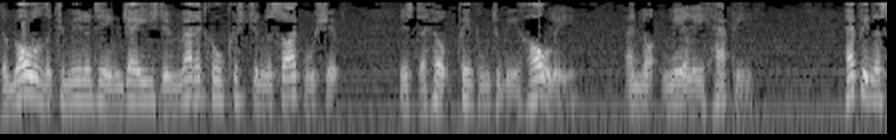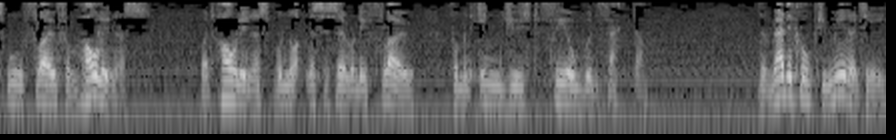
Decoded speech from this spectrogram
The role of the community engaged in radical Christian discipleship is to help people to be holy and not merely happy. Happiness will flow from holiness, but holiness will not necessarily flow from an induced feel good factor. The radical community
